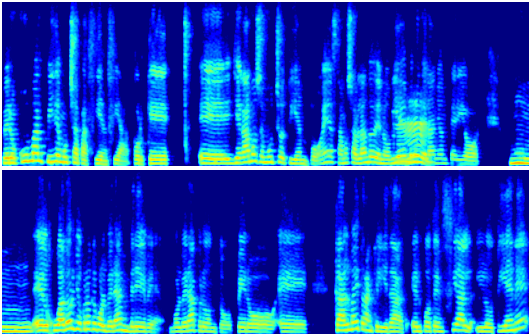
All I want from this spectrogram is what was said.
Pero Koeman pide mucha paciencia, porque llegamos de mucho tiempo, estamos hablando de noviembre del hmm. año anterior. Mm, el jugador yo creo que volverá en breve, volverá pronto, pero eh, calma y tranquilidad. El potencial lo tiene,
